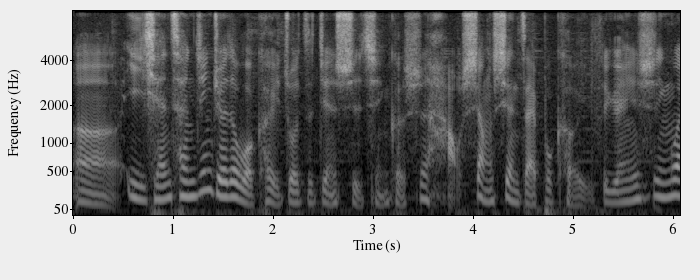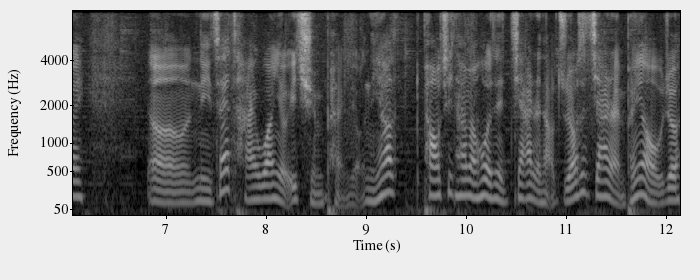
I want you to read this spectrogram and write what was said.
呃，以前曾经觉得我可以做这件事情，可是好像现在不可以的原因是因为，呃，你在台湾有一群朋友，你要抛弃他们或者是家人好，主要是家人朋友，我就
